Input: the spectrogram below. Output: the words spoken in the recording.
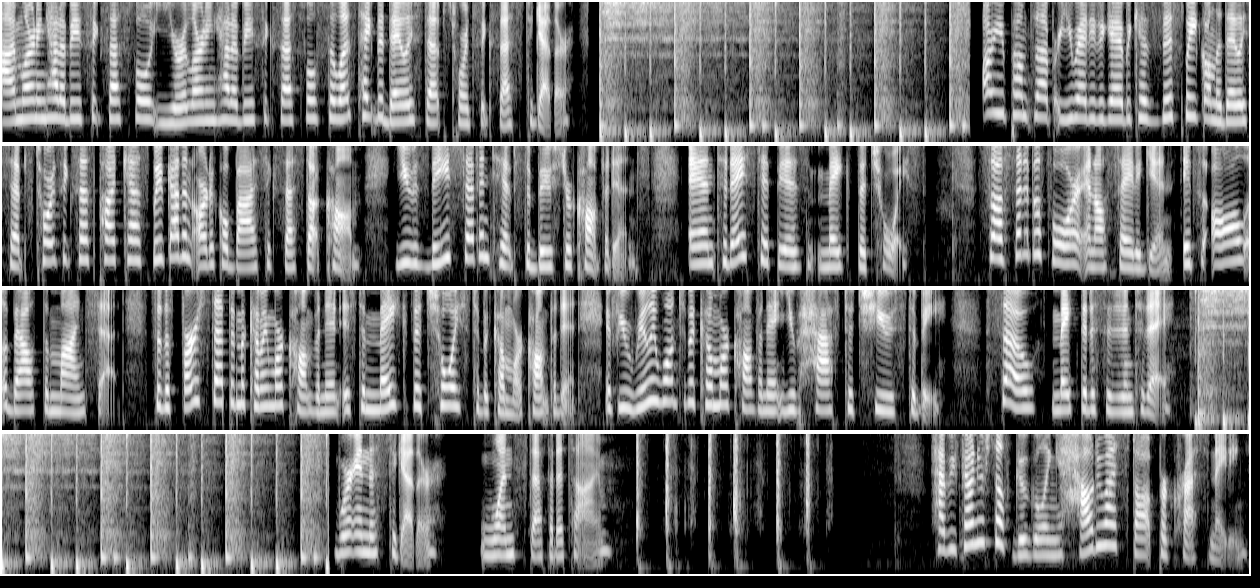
I'm learning how to be successful, you're learning how to be successful, so let's take the daily steps towards success together. Are you pumped up? Are you ready to go? Because this week on the Daily Steps Towards Success podcast, we've got an article by success.com. Use these seven tips to boost your confidence. And today's tip is make the choice. So I've said it before and I'll say it again. It's all about the mindset. So the first step in becoming more confident is to make the choice to become more confident. If you really want to become more confident, you have to choose to be. So make the decision today. We're in this together, one step at a time. Have you found yourself Googling, How do I stop procrastinating?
